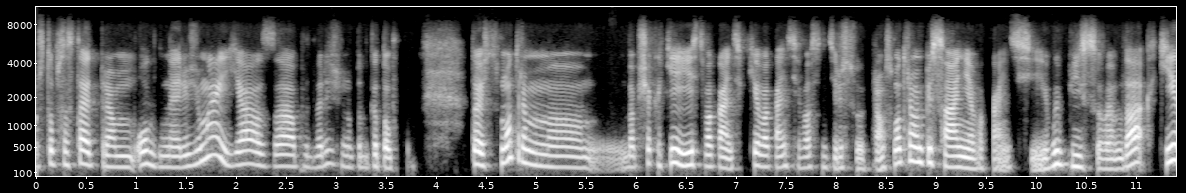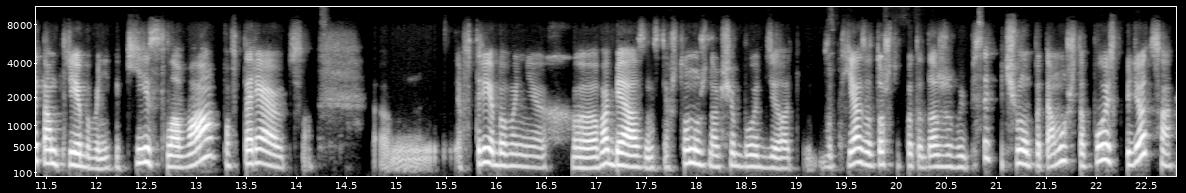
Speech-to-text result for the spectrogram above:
чтобы составить прям огненное резюме, я за предварительную подготовку. То есть смотрим э, вообще, какие есть вакансии, какие вакансии вас интересуют. Прям смотрим описание вакансии, выписываем, да, какие там требования, какие слова повторяются эм, в требованиях, э, в обязанностях, что нужно вообще будет делать. Вот я за то, чтобы это даже выписать. Почему? Потому что поиск ведется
